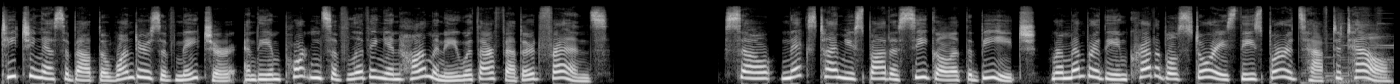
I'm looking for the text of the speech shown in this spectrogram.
teaching us about the wonders of nature and the importance of living in harmony with our feathered friends. So, next time you spot a seagull at the beach, remember the incredible stories these birds have to tell.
